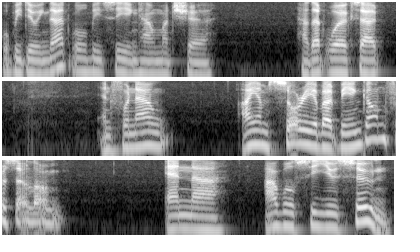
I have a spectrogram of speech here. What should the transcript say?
we'll be doing that. We'll be seeing how much uh, how that works out. And for now, I am sorry about being gone for so long. And uh, I will see you soon,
